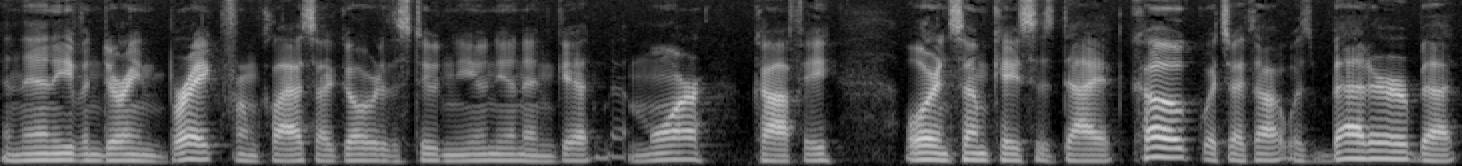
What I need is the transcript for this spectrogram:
and then even during break from class, I'd go over to the student union and get more coffee, or in some cases diet coke, which I thought was better, but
